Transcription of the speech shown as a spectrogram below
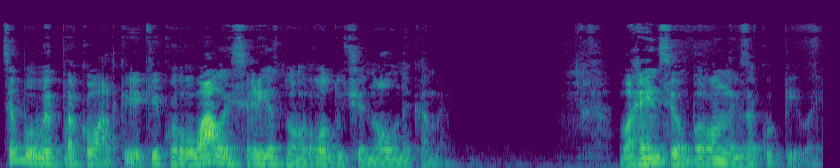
це були прокладки, які курувались різного роду чиновниками в Агенції оборонних закупівель.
